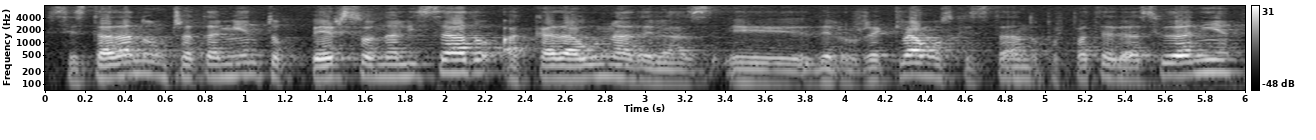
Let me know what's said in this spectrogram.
Se está dando un tratamiento personalizado a cada una de, las, eh, de los reclamos que se está dando por parte de la ciudadanía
